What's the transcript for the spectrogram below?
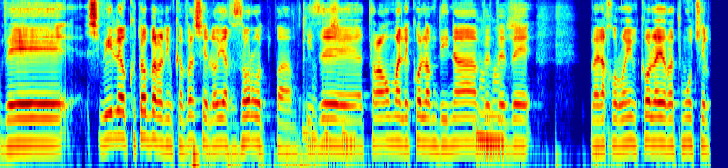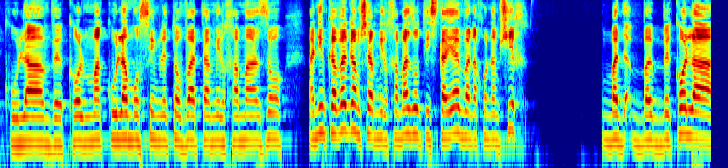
ושביעי לאוקטובר אני מקווה שלא יחזור עוד פעם, כי זה טראומה לכל המדינה, ו- ו- ממש. ו- ואנחנו רואים כל ההירתמות של כולם, וכל מה כולם עושים לטובת המלחמה הזו. אני מקווה גם שהמלחמה הזאת תסתיים ואנחנו נמשיך בד... ב... בכל ה...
